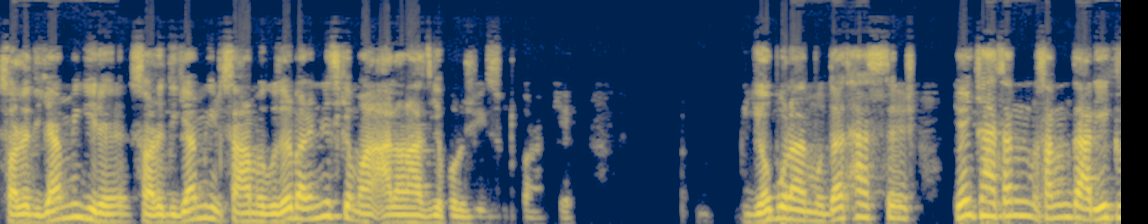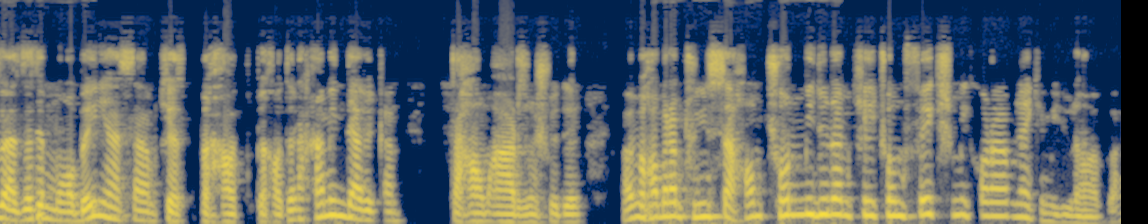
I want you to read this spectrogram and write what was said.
سال دیگه هم می‌گیره سال دیگه هم می‌گیره. سرمایه‌گذاری برای نیست که ما الان از یه پروژه سود کنم که. یا بلند مدت هستش یا اینکه حتما مثلا در یک وضعیت مابینی هستم که به خاطر همین دقیقا سهام ارزون شده. من می‌خوام برم تو این سهام چون می‌دونم که چون فکر می‌کنم نه که می‌دونم اول.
